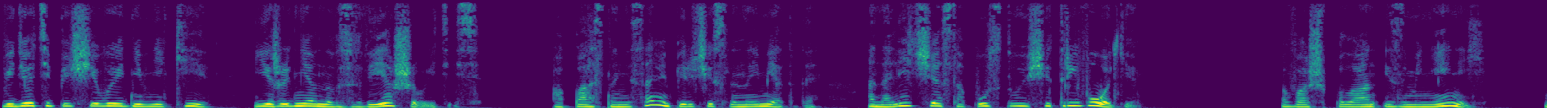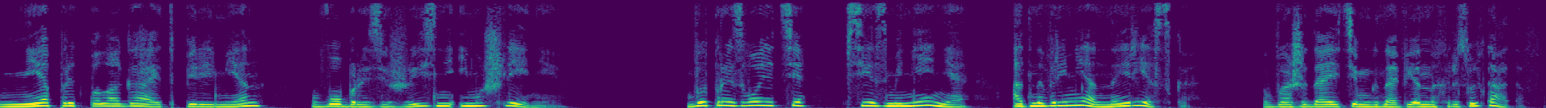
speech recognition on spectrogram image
ведете пищевые дневники, ежедневно взвешиваетесь. Опасны не сами перечисленные методы, а наличие сопутствующей тревоги. Ваш план изменений не предполагает перемен в образе жизни и мышлении. Вы производите все изменения одновременно и резко. Вы ожидаете мгновенных результатов.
